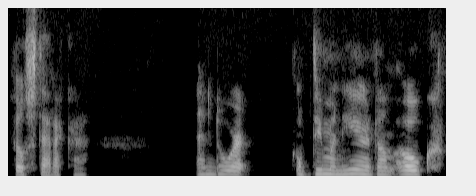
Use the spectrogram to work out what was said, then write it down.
veel sterker. En door op die manier dan ook,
